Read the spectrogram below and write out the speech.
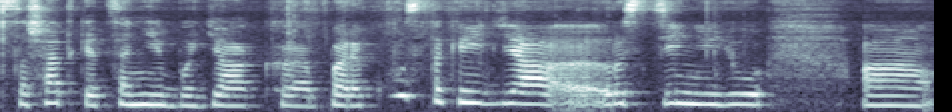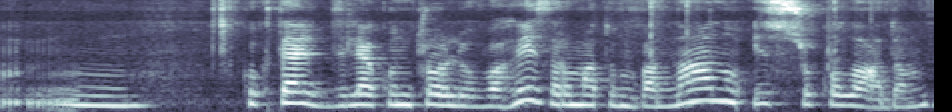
сашетки, це ніби як перекус такий я е, розцінюю. Коктейль для контролю ваги з ароматом банану і з шоколадом.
